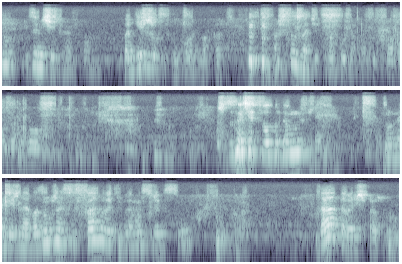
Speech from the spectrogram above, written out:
Ну, замечательно. Поддерживал своего адвоката. А что значит свобода мысли, свобода слова? Что значит свобода мысли? Ну, наверное, возможность высказывать свои мысли вслух. Да, товарищ прокурор?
